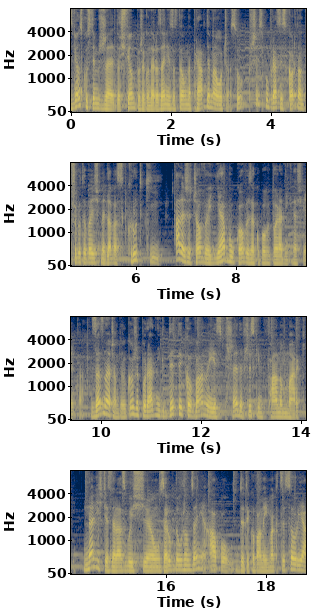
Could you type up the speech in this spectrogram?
W związku z tym, że do świąt Bożego Narodzenia zostało naprawdę mało czasu, przy współpracy z Cortland przygotowaliśmy dla Was krótki, ale rzeczowy, jabłkowy zakupowy poradnik na święta. Zaznaczam tylko, że poradnik dedykowany jest przede wszystkim fanom marki. Na liście znalazły się zarówno urządzenia Apple, dedykowane im akcesoria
